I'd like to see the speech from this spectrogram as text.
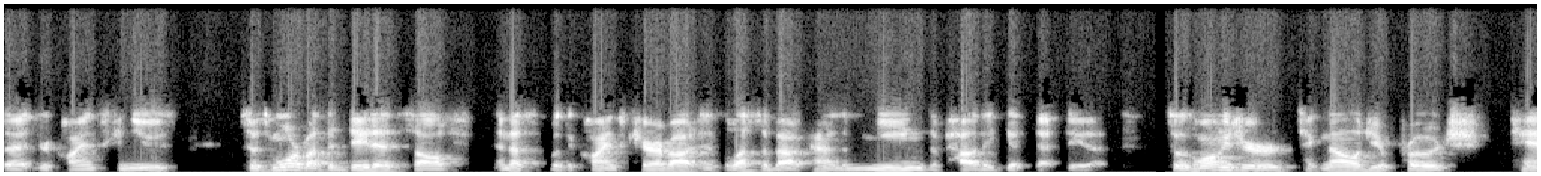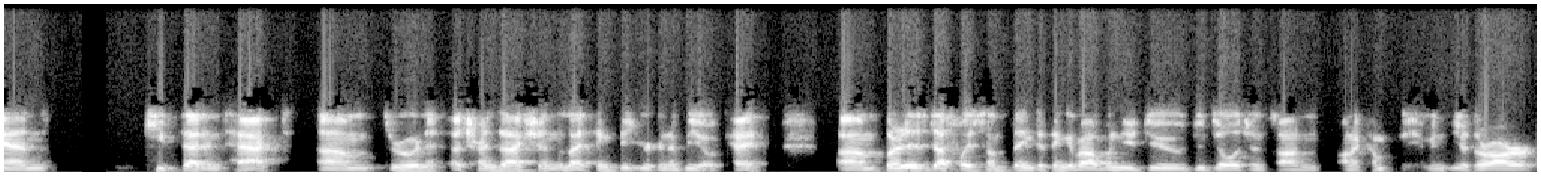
that your clients can use. So it's more about the data itself, and that's what the clients care about, and it's less about kind of the means of how they get that data. So as long as your technology approach can keep that intact um, through an, a transaction, then I think that you're going to be okay. Um, but it is definitely something to think about when you do due diligence on, on a company. I mean, you know, there are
